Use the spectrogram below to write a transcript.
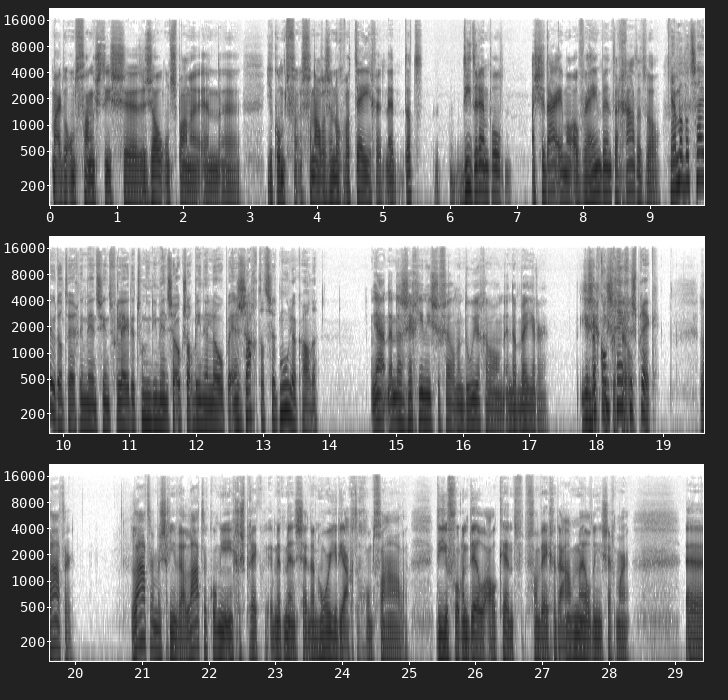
Maar de ontvangst is uh, zo ontspannen. En je komt van, van alles en nog wat tegen. Dat, die drempel, als je daar eenmaal overheen bent, dan gaat het wel. Ja, maar wat zei u dan tegen die mensen in het verleden... toen u die mensen ook zag binnenlopen en zag dat ze het moeilijk hadden? Ja, en dan zeg je niet zoveel, dan doe je gewoon en dan ben je er. Je er komt geen gesprek? Later. Later misschien wel. Later kom je in gesprek met mensen... en dan hoor je die achtergrondverhalen... die je voor een deel al kent vanwege de aanmelding, zeg maar. Uh,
